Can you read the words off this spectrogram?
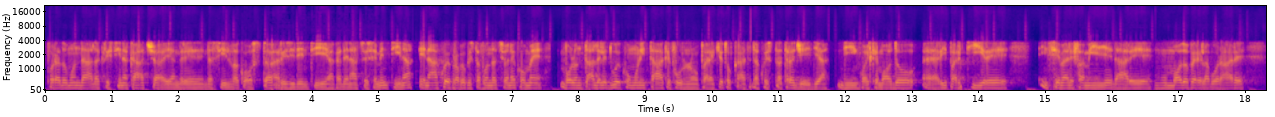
Corrado eh, Mondada, Cristina Caccia e André da Silva Costa, residenti a Cadenazzo e Sementina, e nacque proprio questa fondazione come volontà delle due comunità che furono parecchio toccate da questa tragedia di in qualche modo eh, ripartire insieme alle famiglie, dare un modo per elaborare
